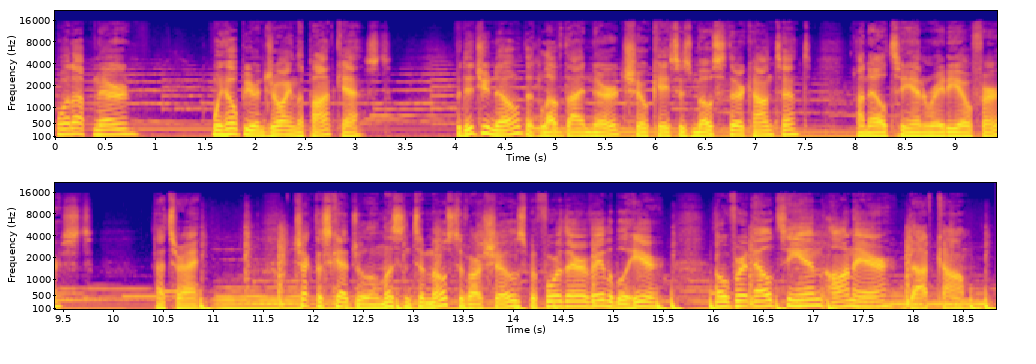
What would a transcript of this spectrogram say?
What up, nerd? We hope you're enjoying the podcast. But did you know that Love Thy Nerd showcases most of their content on LTN Radio first? That's right. Check the schedule and listen to most of our shows before they're available here over at ltnonair.com.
